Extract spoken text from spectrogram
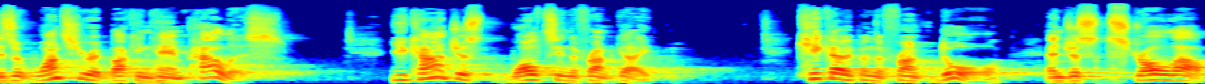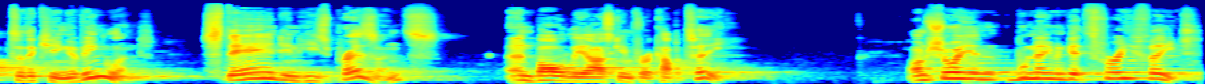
is that once you're at Buckingham Palace, you can't just waltz in the front gate, kick open the front door, and just stroll up to the King of England, stand in his presence, and boldly ask him for a cup of tea. I'm sure you wouldn't even get three feet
